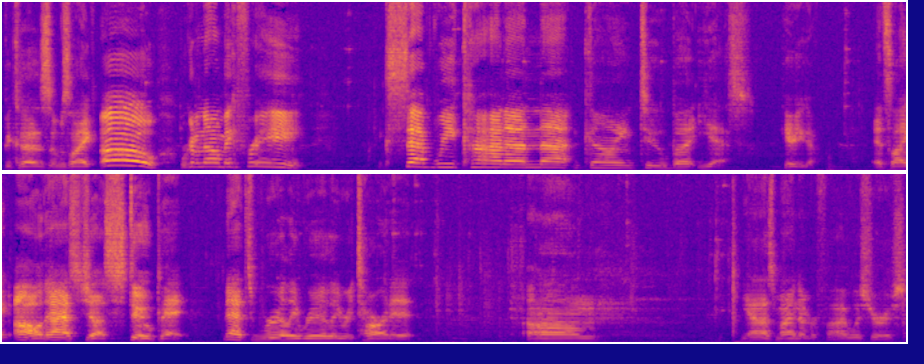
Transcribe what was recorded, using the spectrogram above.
because it was like, oh, we're gonna now make it free. Except we kind of not going to, but yes, here you go. It's like, oh, that's just stupid. That's really, really retarded. Um, yeah, that's my number five. What's yours?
